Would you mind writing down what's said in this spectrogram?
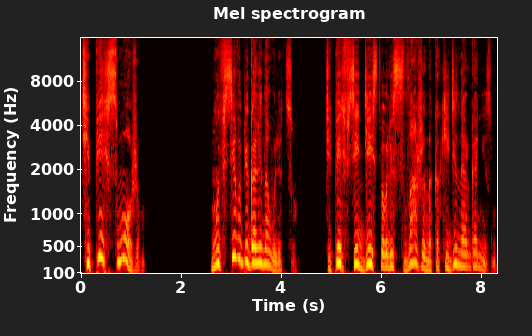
Теперь сможем. Мы все выбегали на улицу. Теперь все действовали слаженно, как единый организм.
